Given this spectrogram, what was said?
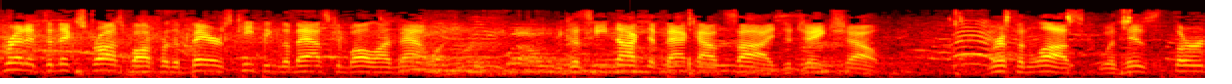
credit to Nick Strasbaugh for the Bears keeping the basketball on that one because he knocked it back outside to Jake Schaub. Griffin Lusk with his third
